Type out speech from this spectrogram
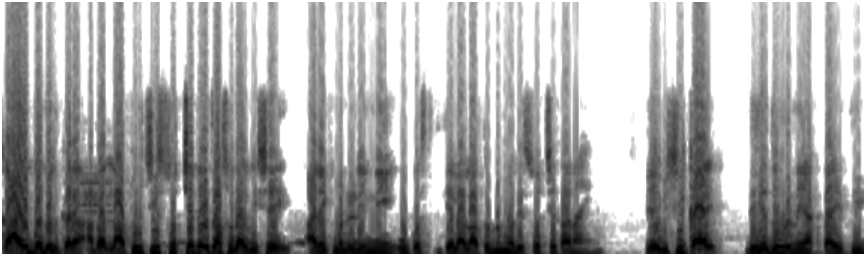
काय बदल करा? आता लातूरची स्वच्छतेचा सुद्धा विषय अनेक मंडळींनी उपस्थित केला लातूरमध्ये स्वच्छता नाही. याविषयी काय ध्येय धोरणे आखता येतील?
